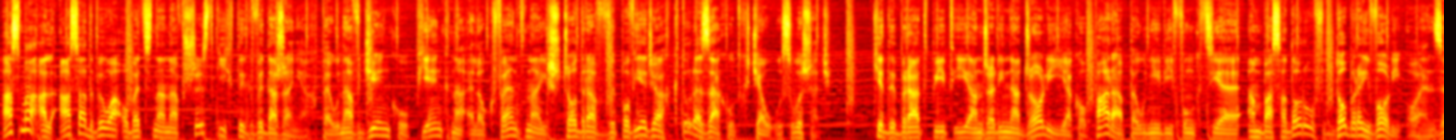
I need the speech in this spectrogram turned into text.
Asma al-Assad była obecna na wszystkich tych wydarzeniach, pełna wdzięku, piękna, elokwentna i szczodra w wypowiedziach, które Zachód chciał usłyszeć kiedy Brad Pitt i Angelina Jolie jako para pełnili funkcję ambasadorów dobrej woli ONZ,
